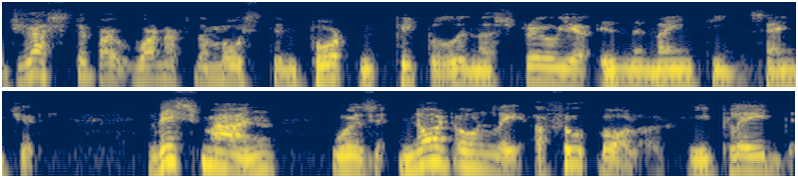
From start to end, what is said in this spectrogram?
just about one of the most important people in Australia in the 19th century. This man was not only a footballer, he played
